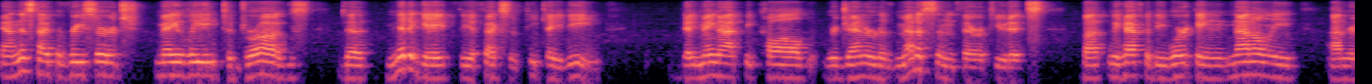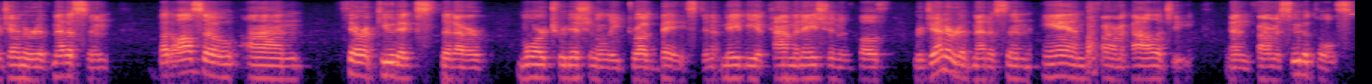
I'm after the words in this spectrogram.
And this type of research may lead to drugs that mitigate the effects of PKD. They may not be called regenerative medicine therapeutics, but we have to be working not only on regenerative medicine, but also on therapeutics that are more traditionally drug-based. And it may be a combination of both regenerative medicine and pharmacology and pharmaceuticals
